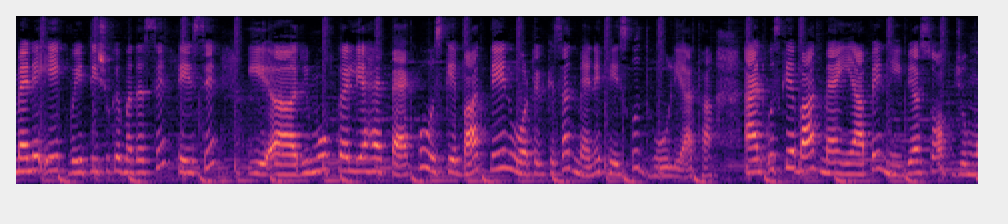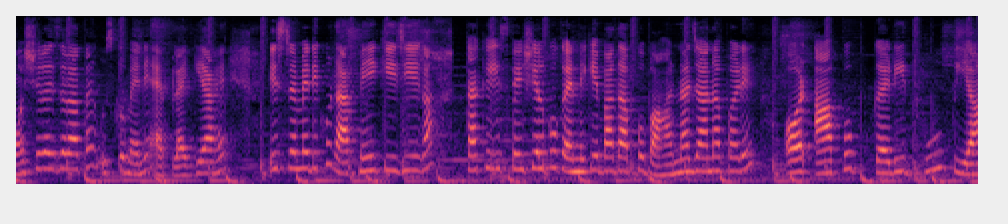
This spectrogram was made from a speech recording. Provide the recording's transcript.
मैंने एक वेट टिश्यू के मदद से फेस से रिमूव कर लिया है पैक को, उसके बाद प्लेन वाटर के साथ मैंने फेस को धो लिया था। एंड उसके बाद मैं यहाँ पे निविया सॉफ्ट जो मॉइस्चराइजर आता है, उसको मैंने अप्लाई किया है। इस रेमेडी को रात में ही कीजिएगा। ताकि इस फेशियल को करने के बाद आपको बाहर ना जाना पड़े और आपको कड़ी धूप या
